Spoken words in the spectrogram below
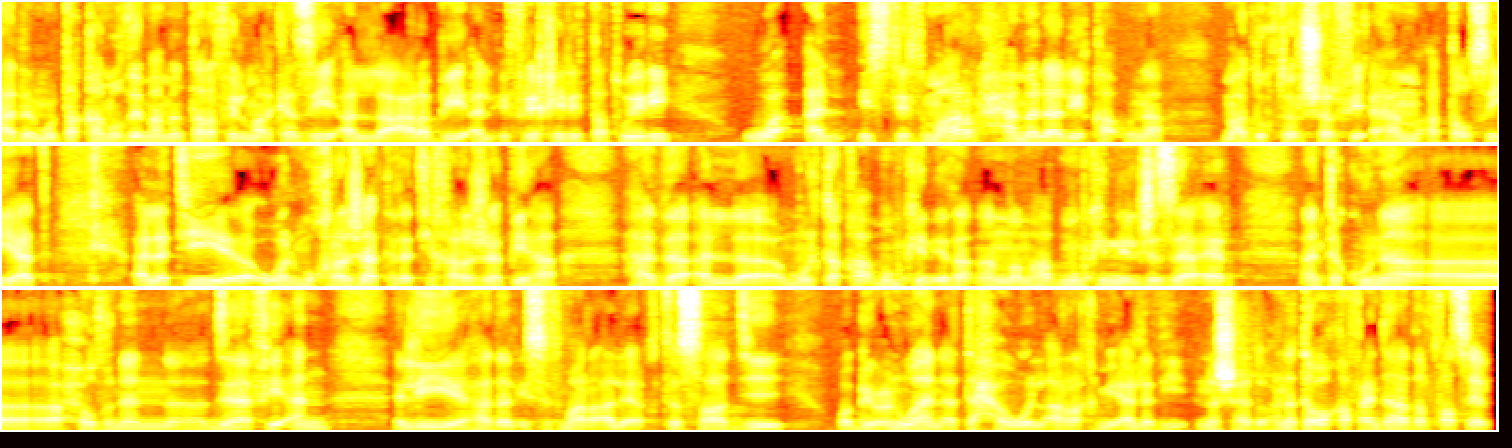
هذا الملتقى نظم من طرف المركز العربي الإفريقي للتطوير والاستثمار حمل لقاؤنا مع الدكتور الشرفي أهم التوصيات التي والمخرجات التي خرج بها هذا الملتقى. ممكن إذا أن ننهض. ممكن للجزائر أن تكون آه، حضنا دافئا لهذا الاستثمار الاقتصادي وبعنوان التحول الرقمي الذي نشهده. نتوقف عند هذا الفصل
